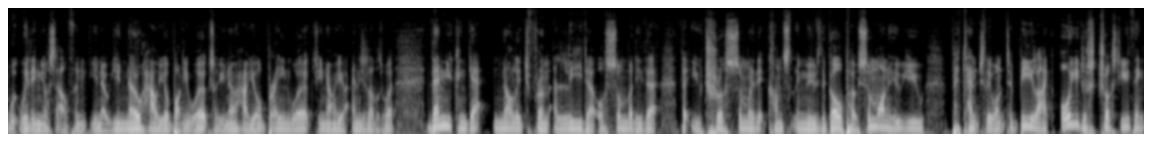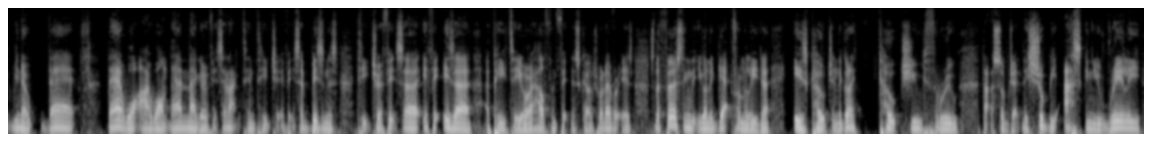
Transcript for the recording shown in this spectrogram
within yourself and you know you know how your body works or you know how your brain works you know how your energy levels work then you can get knowledge from a leader or somebody that that you trust somebody that constantly moves the goalpost someone who you potentially want to be like or you just trust you think you know they're they're what I want. They're mega. If it's an acting teacher, if it's a business teacher, if it's a if it is a, a PT or a health and fitness coach, whatever it is. So the first thing that you're going to get from a leader is coaching. They're going to coach you through that subject. They should be asking you really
